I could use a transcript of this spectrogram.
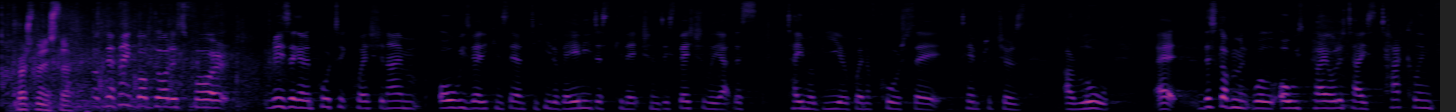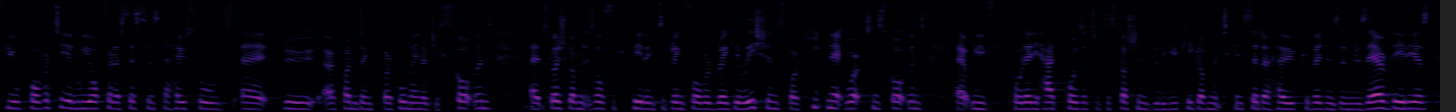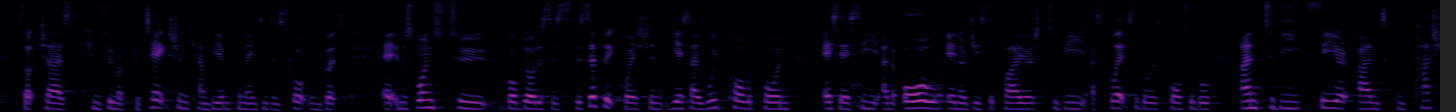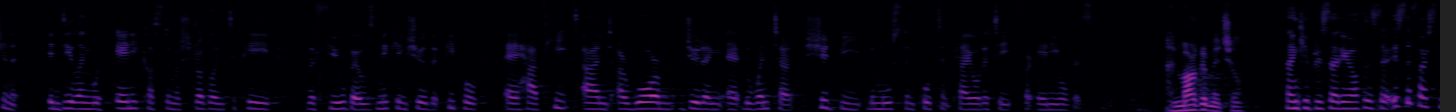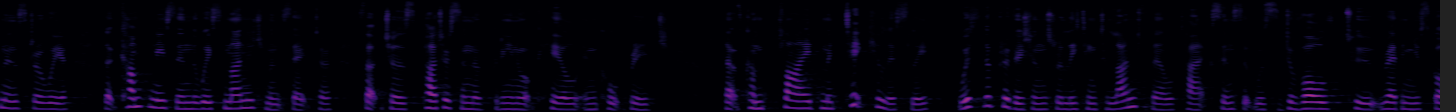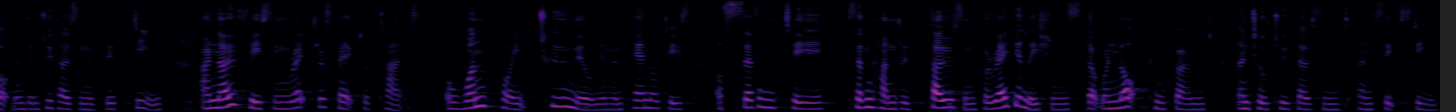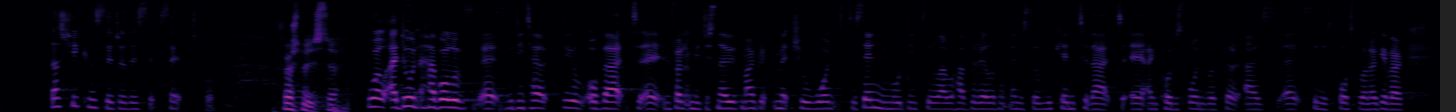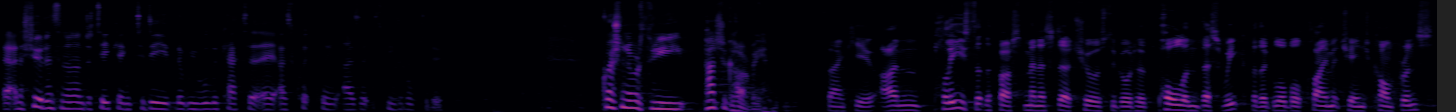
First Minister. Okay, I thank Bob Doris for raising an important question. I'm always very concerned to hear of any disconnections, especially at this time of year when, of course, uh, temperatures are low. Uh, this government will always prioritise tackling fuel poverty and we offer assistance to households uh, through our funding for Home Energy Scotland. Uh, the Scottish Government is also preparing to bring forward regulations for heat networks in Scotland. Uh, we've already had positive discussions with the UK Government to consider how provisions in reserved areas such as consumer protection can be implemented in Scotland. But uh, in response to Bob Doris's specific question, yes, I would call upon SSE and all energy suppliers to be as flexible as possible and to be fair and compassionate in dealing with any customer struggling to pay their fuel bills. Making sure that people uh, have heat and are warm during uh, the winter should be the most important priority for any of us. And Margaret Mitchell. Thank you, Presiding Officer. Is the First Minister aware that companies in the waste management sector, such as Patterson of Greenock Hill in Coatbridge, that have complied meticulously with the provisions relating to landfill tax since it was devolved to Revenue Scotland in 2015 are now facing retrospective tax of 1.2 million and penalties of 700,000 for regulations that were not confirmed until 2016. Does she consider this acceptable? First Minister. Well, I don't have all of uh, the detail of that uh, in front of me just now. If Margaret Mitchell wants to send me more detail, I will have the relevant minister look into that uh, and correspond with her as uh, soon as possible. And I'll give her uh, an assurance and an undertaking today that we will look at it uh, as quickly as it's feasible to do. Question number three, Patrick Harvey. Thank you. I'm pleased that the First Minister chose to go to Poland this week for the Global Climate Change Conference.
